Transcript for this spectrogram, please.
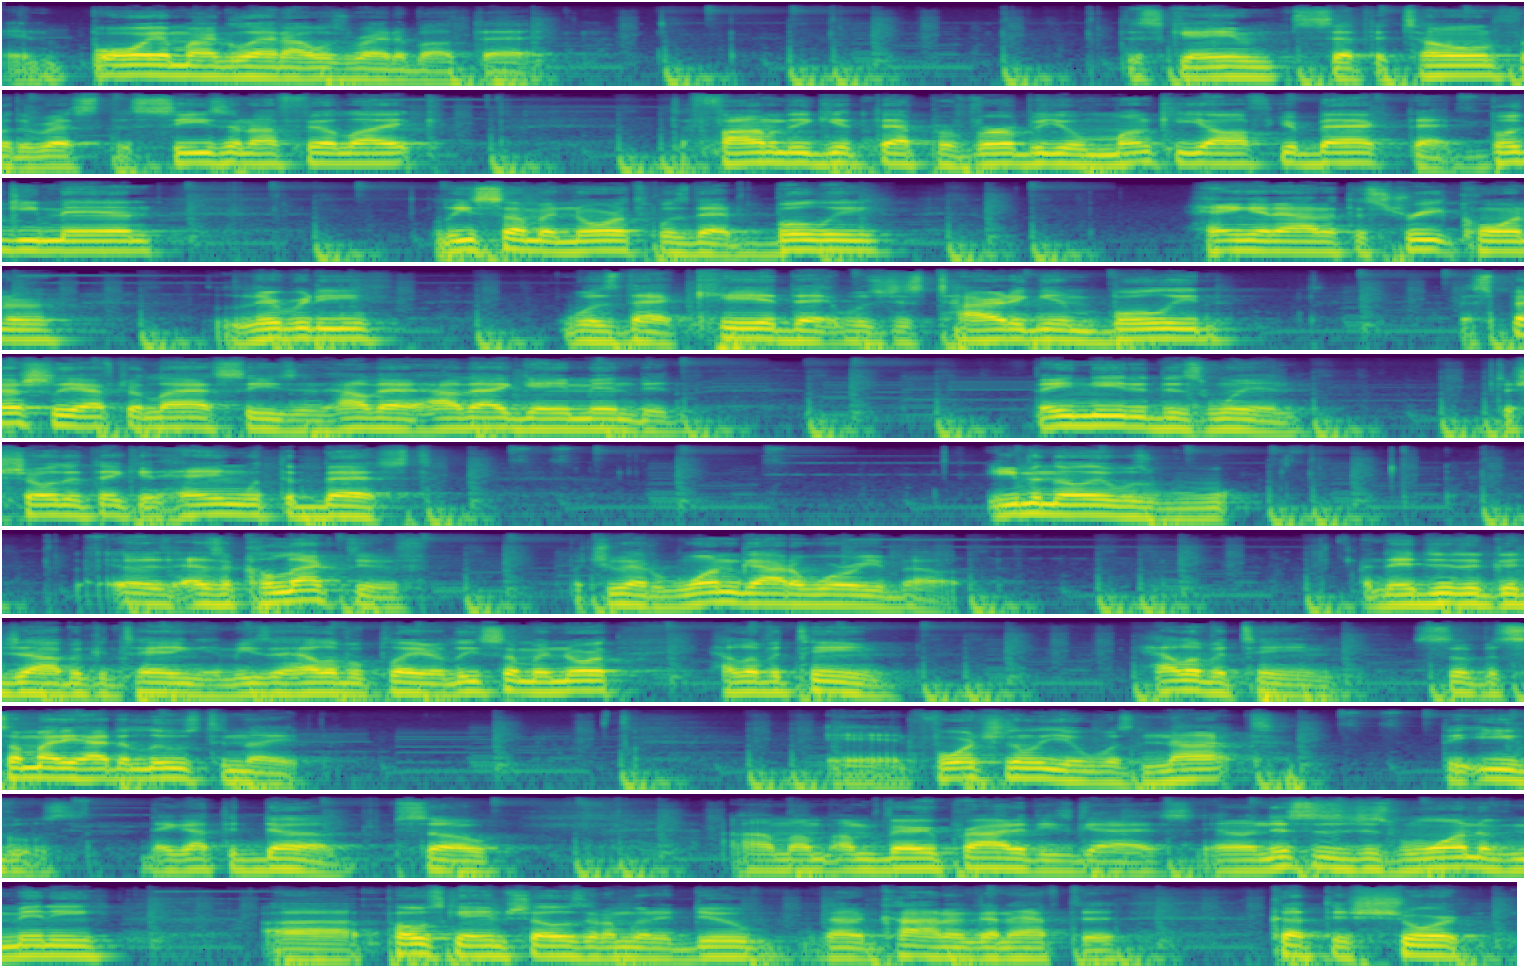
And boy, am I glad I was right about that. This game set the tone for the rest of the season, I feel like. To finally get that proverbial monkey off your back, that boogeyman. Lee Summit North was that bully hanging out at the street corner. Liberty was that kid that was just tired of getting bullied, especially after last season, how that how that game ended. They needed this win to show that they could hang with the best. Even though it was as a collective, but you had one guy to worry about. And they did a good job in containing him. He's a hell of a player. At least I'm North, hell of a team. Hell of a team. So, but somebody had to lose tonight. And fortunately, it was not the Eagles. They got the dub. So um, I'm, I'm, very proud of these guys. You know, and this is just one of many uh, post game shows that I'm going to do. I'm kind of going to have to cut this short.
